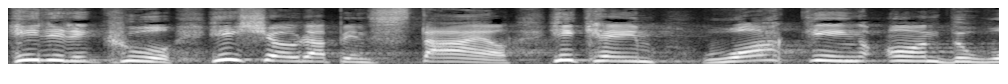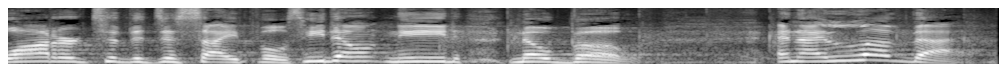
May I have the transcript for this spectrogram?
he did it cool. He showed up in style. He came walking on the water to the disciples. He don't need no boat. And I love that.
